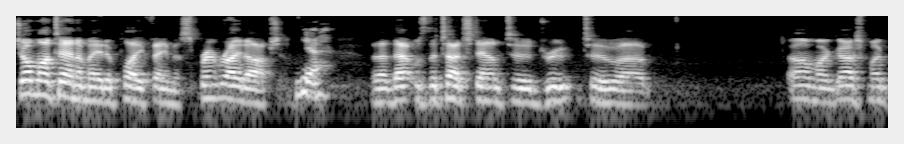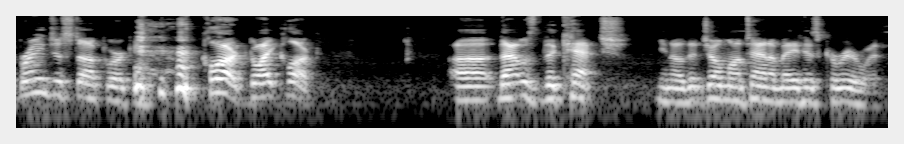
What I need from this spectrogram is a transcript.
Joe Montana made a play famous sprint right option. yeah. Uh, that was the touchdown to Drew to. Oh my gosh, my brain just stopped working. Clark, Dwight Clark. Uh, that was the catch, you know, that Joe Montana made his career with.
